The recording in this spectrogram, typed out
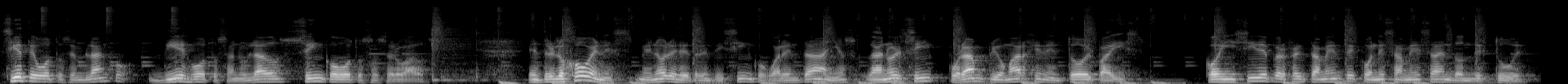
7 votos en blanco, 10 votos anulados, 5 votos observados. Entre los jóvenes menores de 35 40 años, ganó el sí por amplio margen en todo el país. Coincide perfectamente con esa mesa en donde estuve.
